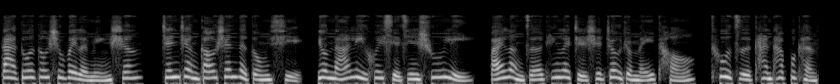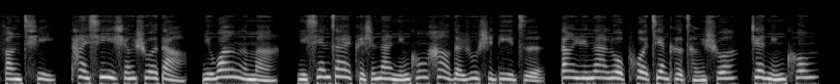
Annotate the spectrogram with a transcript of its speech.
大多都是为了名声。真正高深的东西，又哪里会写进书里？”白冷泽听了，只是皱着眉头。兔子看他不肯放弃，叹息一声，说道：“你忘了吗？你现在可是那宁空号的入室弟子。当日那落魄剑客曾说，这宁空。”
